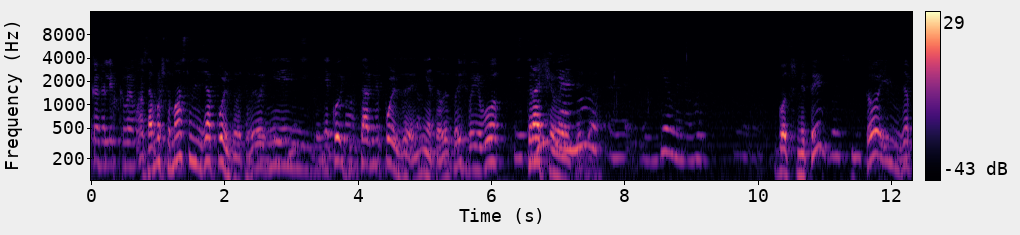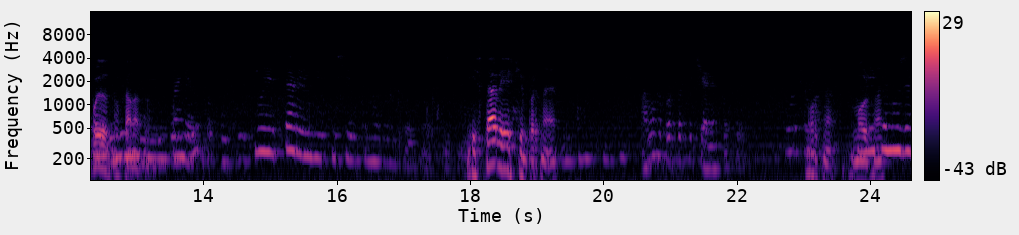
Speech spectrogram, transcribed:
как оливковое масло? Потому что маслом нельзя пользоваться. Вы ни, ни- никакой утилитарной пользы нет. Вы, то есть вы его То есть, страчиваете. Если оно да. э, сделано вот, Год шмиты, то им нельзя пользоваться в Ханаку. Понятно. Ну и старое есть еще, можно. Есть старая, есть импортная. А можно просто свечами купить. Можно, Если можно. мы уже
